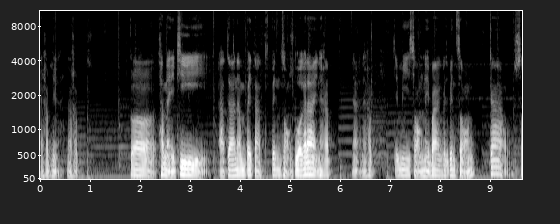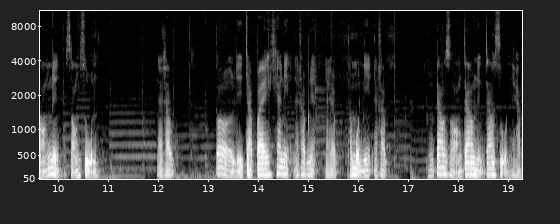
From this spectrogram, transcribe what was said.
นะครับเนี่ยนะครับก็ท่านไหนที่อาจจะนำไปตัดเป็น 2 ตัวก็ได้นะครับนะนะครับจะมี 2 ในบ้านก็จะเป็น 2 9 2 1 2 0นะครับ ก็หรือจับไปแค่นี้นะครับเนี่ยนะครับทั้งหมดนี้นะครับ92 91 90นะครับ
